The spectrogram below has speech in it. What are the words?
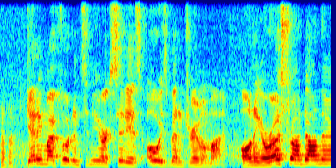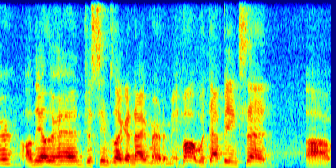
Getting my food into New York City has always been a dream of mine. Owning a restaurant down there, on the other hand, just seems like a nightmare to me. But with that being said, uh,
